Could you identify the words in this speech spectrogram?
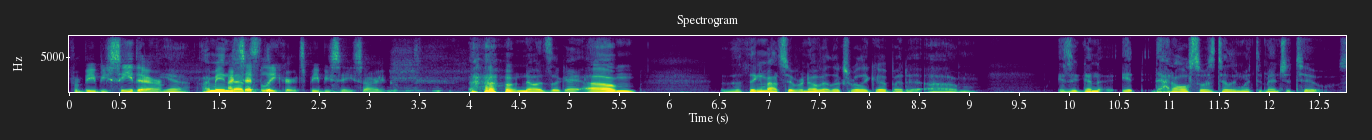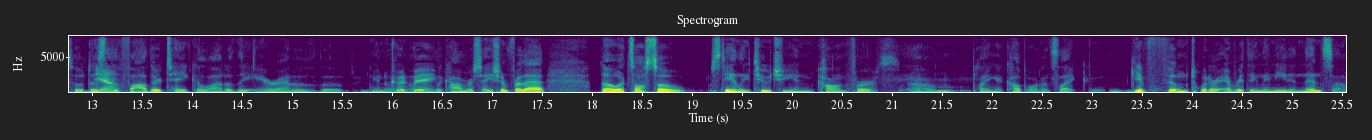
from BBC? There, Yeah, I mean, I that's said the- Bleecker. It's BBC. Sorry. no, it's okay. Um, the thing about Supernova it looks really good, but uh, um, is it gonna? It that also is dealing with dementia too. So does Yeah. the father take a lot of the air out of the you know the conversation for that? Though it's also Stanley Tucci and Colin Firth um, playing a couple, and it's like give film Twitter everything they need and then some.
